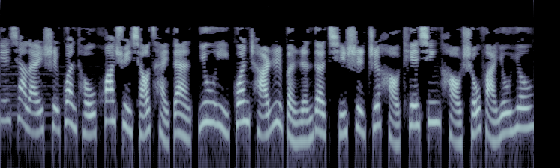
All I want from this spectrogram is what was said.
接下来是罐头花絮小彩蛋。优异观察日本人的歧视之好贴心好手法，悠悠。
